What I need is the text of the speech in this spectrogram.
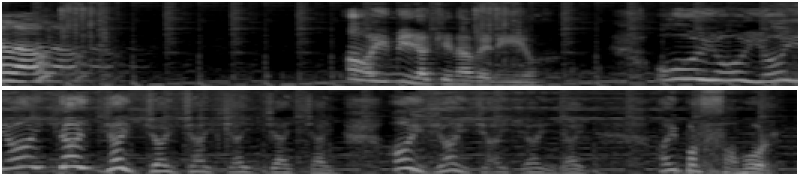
Hello. ¡Ay, mira quién ha venido! ¡Ay, ay, ay, ay, ay, ay, ay, ay, ay, ay, ay! ¡Ay, ay, ay, ay, ay! ¡Ay, por favor!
